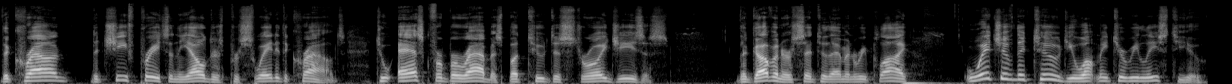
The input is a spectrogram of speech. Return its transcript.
The crowd, the chief priests, and the elders persuaded the crowds to ask for Barabbas, but to destroy Jesus. The governor said to them in reply, Which of the two do you want me to release to you?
